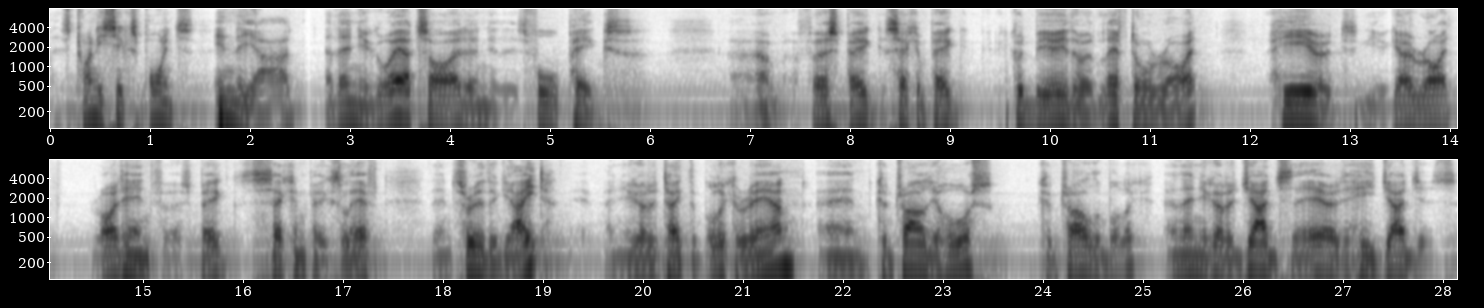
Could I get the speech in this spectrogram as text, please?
There's 26 points in the yard, and then you go outside, and there's four pegs. Um, first peg, second peg. It could be either left or right here you go right right hand first peg second peg's left then through the gate and you got to take the bullock around and control your horse control the bullock. And then you got a judge there and he judges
